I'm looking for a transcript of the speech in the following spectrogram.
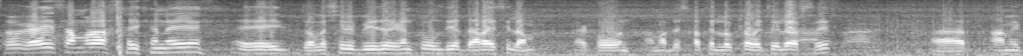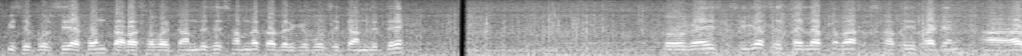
তো গাইস আমরা এখানে এই জলেশ্বরী ব্রিজের এখানে টোল দিয়ে দাঁড়াইছিলাম। এখন আমাদের সাথে লোকটা হয়ে চলে আসছে। আর আমি পিছিয়ে পড়ছি এখন তারা সবাই টান দিচ্ছে সামনে তাদেরকে বলছি টান দিতে। তো গাইস ঠিক আছে তাহলে আপনারা সাথেই থাকেন। আর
